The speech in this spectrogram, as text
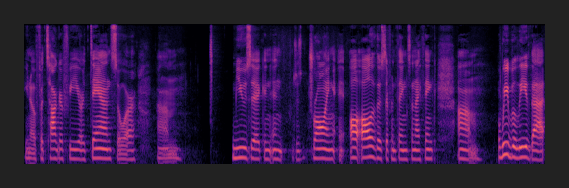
you know, photography or dance or um, music and, and, just drawing, all, all of those different things. And I think um, we believe that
